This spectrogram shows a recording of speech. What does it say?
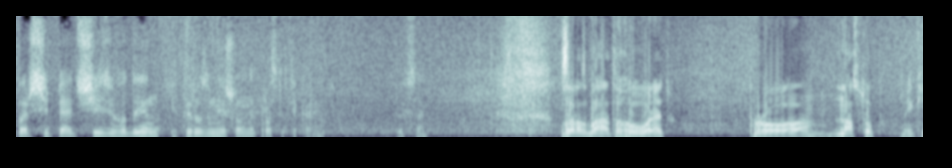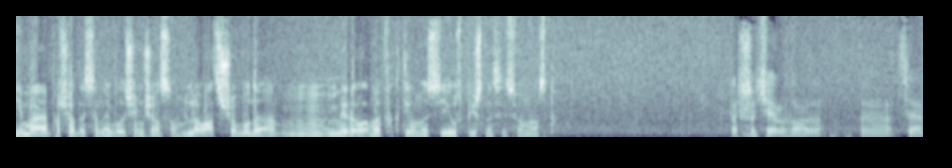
перші 5-6 годин, і ти розумієш, що вони просто тікають. І все. Зараз багато говорять про наступ, який має початися найближчим часом. Для вас що буде мірилом ефективності і успішності цього наступу? В першу чергу е, це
